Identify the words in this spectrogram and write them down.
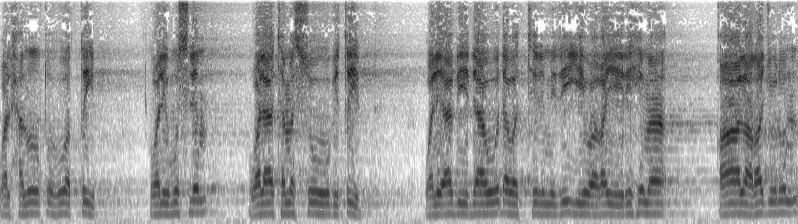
والحنوط هو الطيب ولمسلم ولا تمسوه بطيب ولأبي داود والترمذي وغيرهما قال رجل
